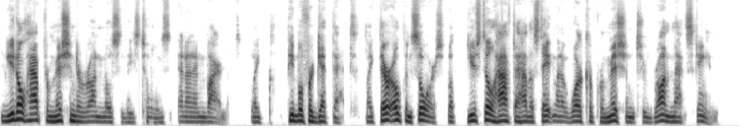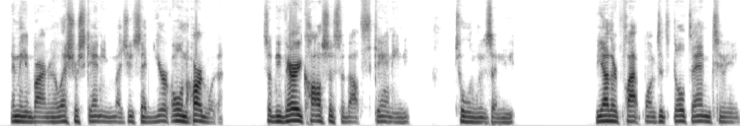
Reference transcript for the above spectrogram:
you don't have permission to run most of these tools in an environment. Like people forget that. Like they're open source, but you still have to have a statement of work or permission to run that scan in the environment, unless you're scanning, as you said, your own hardware. So be very cautious about scanning tools and the other platforms it's built into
